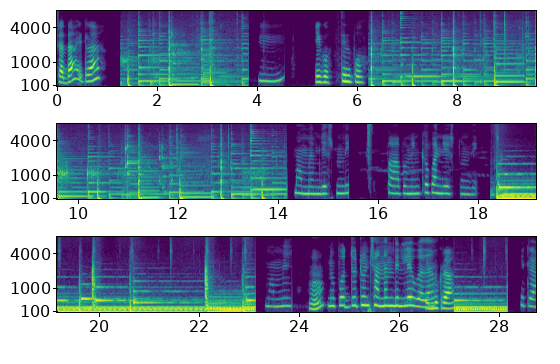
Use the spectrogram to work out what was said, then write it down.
శ్రద్ధ ఇట్రా. ఇగో తినిపో. మా అమ్మ ఏం చేస్తుంది? పాపం ఇంకా పని చేస్తుంది. మమ్మీ? నువ్వు పొద్దుట నుంచి అన్నం తినలేవు కదా? ఎందుకురా? ఇట్రా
